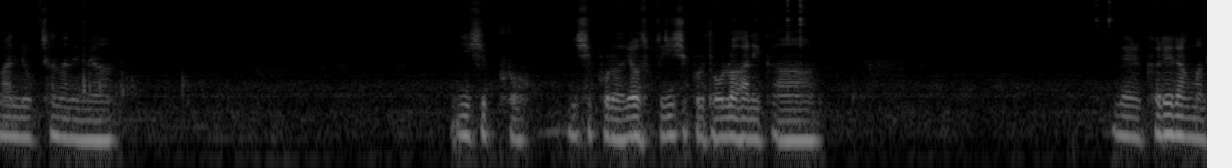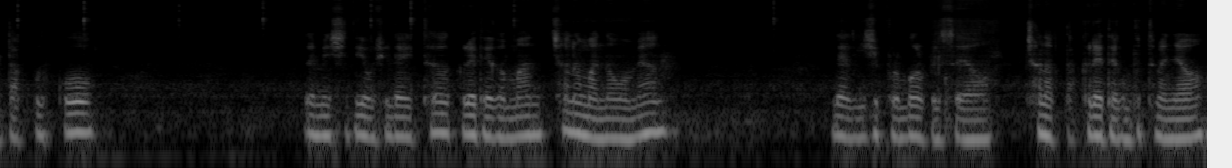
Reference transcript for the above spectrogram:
16,000원이면 20% 20% 여기서부터 20%더 올라가니까 내일 거래량만 딱 붙고 MACD 오실레이터 거래 대금만 천억만 넘으면 내일 20% 먹을 거 있어요. 천억 딱 거래 대금 붙으면요.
